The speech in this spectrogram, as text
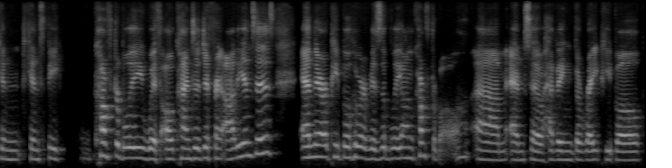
can, can speak comfortably with all kinds of different audiences. And there are people who are visibly uncomfortable. Um, and so having the right people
